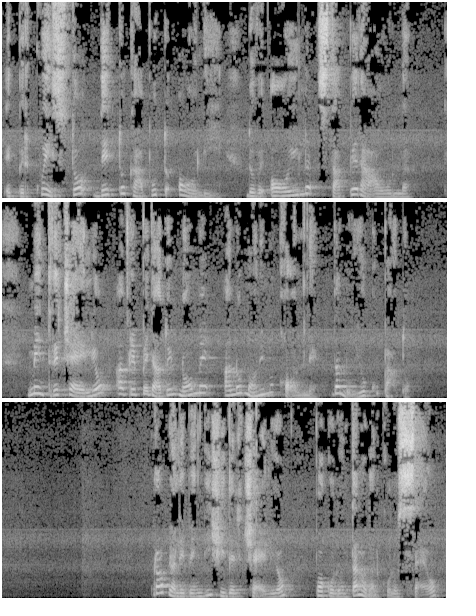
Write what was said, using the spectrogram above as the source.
e per questo detto Caput Oli, dove Oil sta per Aul, mentre Celio avrebbe dato il nome all'omonimo colle da lui occupato. Proprio alle pendici del Celio, poco lontano dal Colosseo,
